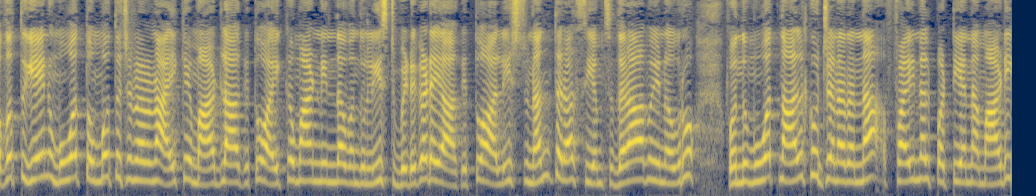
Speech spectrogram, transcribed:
ಅವತ್ತು ಏನು ಮೂವತ್ತೊಂಬತ್ತು ಜನರನ್ನ ಆಯ್ಕೆ ಮಾಡಲಾಗಿತ್ತು. ಹೈಕಮಾಂಡ್ನಿಂದ ಒಂದು ಲಿಸ್ಟ್ ಬಿಡುಗಡೆಯಾಗಿತ್ತು. ಆ ಲಿಸ್ಟ್ ನಂತರ ಸಿಎಂ ಸಿದ್ದರಾಮಯ್ಯನವರು ಒಂದು ಮೂವತ್ನಾಲ್ಕು ಜನರನ್ನ ಫೈನಲ್ ಪಟ್ಟಿಯನ್ನ ಮಾಡಿ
